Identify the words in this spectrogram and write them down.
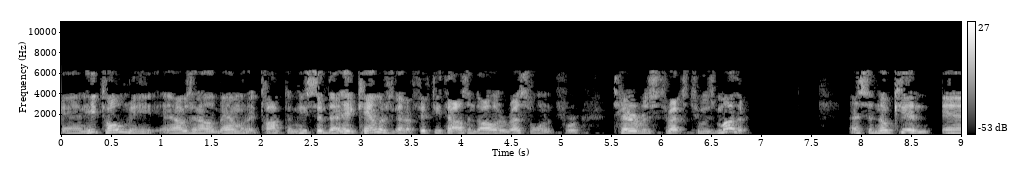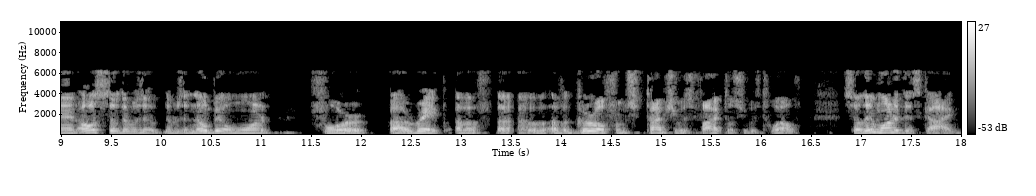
And he told me, and I was in Alabama when I talked to him, he said that, hey, Candler's got a $50,000 arrest warrant for terrorist threats to his mother. I said, no kidding. And also there was a, there was a no bail warrant for uh, rape of a, of, a girl from time she was five till she was 12. So they wanted this guy.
